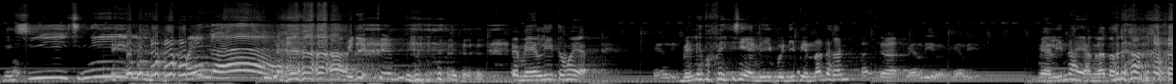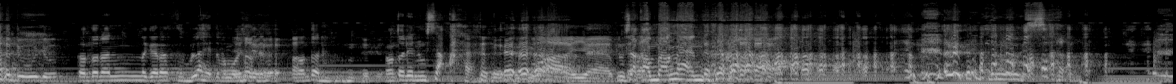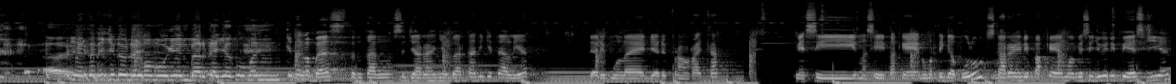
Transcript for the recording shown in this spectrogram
Messi sini main lah Filipin. eh Meli itu mah ya Meli, Meli apa Messi yang di di Pin ada kan Ada. Meli, Meli. Melina ya nggak tahu dah. Aduh, aduh. tontonan negara sebelah itu bang Wajid nonton nonton dia Nusa. Wah, iya. Nusa Kambangan. Ya tadi kita udah ngomongin Barca aja cuman kita ngebahas tentang sejarahnya Barca nih kita lihat. Dari mulai dari Frank Rijkaard Messi masih pakai nomor 30 sekarang yang dipakai sama Messi juga di PSG ya.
